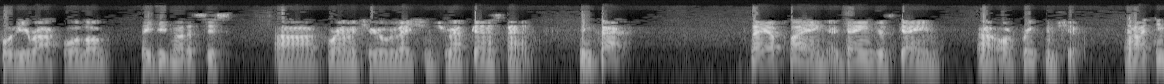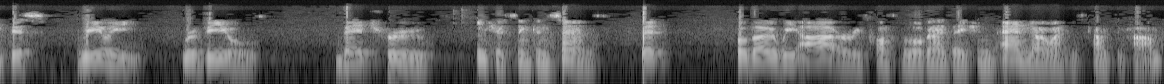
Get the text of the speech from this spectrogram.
for the Iraq war log. They did not assist for our material relation to Afghanistan. In fact, they are playing a dangerous game of brinkmanship. And I think this really reveals their true interests and concerns. That although we are a responsible organization and no one has come to harm,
